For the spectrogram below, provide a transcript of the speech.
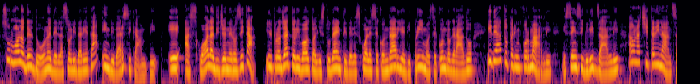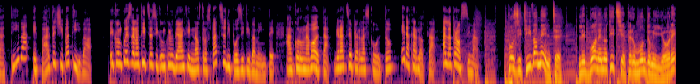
sul ruolo del dono e della solidarietà in diversi campi. E a Scuola di Generosità, il progetto rivolto agli studenti delle scuole secondarie di primo e secondo grado, ideato per informarli e sensibilizzarli a una cittadinanza attiva e partecipativa. E con questa notizia si conclude anche il nostro spazio di Positivamente. Ancora una volta, grazie per l'ascolto e da Carlotta, alla prossima! Positivamente! Le buone notizie per un mondo migliore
